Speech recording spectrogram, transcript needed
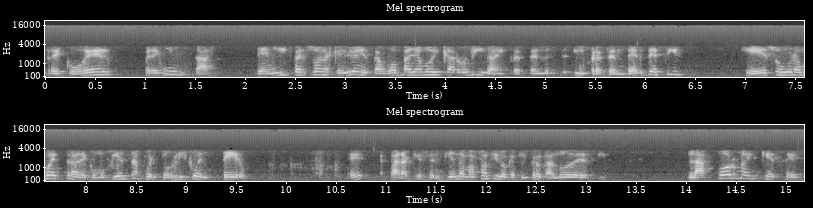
recoger preguntas de mil personas que viven en San Juan, Bayamón y Carolina y pretender, y pretender decir que eso es una muestra de cómo piensa Puerto Rico entero. ¿eh? Para que se entienda más fácil lo que estoy tratando de decir. La forma en que se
